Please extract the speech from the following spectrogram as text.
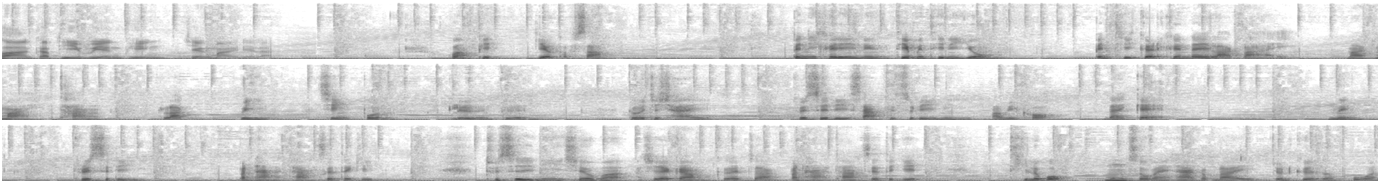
สร้างครับที่เวียงพิงเชียงใหม่นี่แหละ ความผิดเกี่ยวกับทรัพย์ เป็นอีกคดีหนึ่งที่เป็นที่นิยม เป็นที่เกิดขึ้นได้หลากหลาย มากมาย ทั้งลัก วิ่ง ชิงปล้น หรืออื่นๆ โดยจะใช้ทฤษฎี 3 ทฤษฎีนี้มาวิเคราะห์ได้แก่ 1. ทฤษฎี ปัญหาทางเศรษฐกิจ ทฤษฎีนี้เชื่อว่าอาชญากรรมเกิดจากปัญหาทางเศรษฐกิจ ที่ระบบมุ่งแสวงหากำไรจนเกินสมควร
